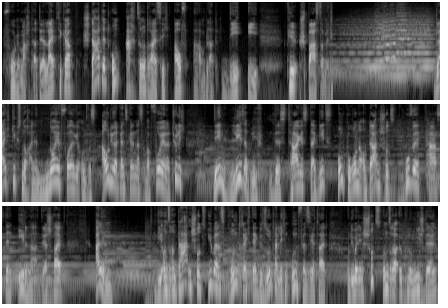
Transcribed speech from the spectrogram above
vorgemacht hat. Der Live-Ticker startet um 18.30 Uhr auf abendblatt.de. Viel Spaß damit. Gleich gibt es noch eine neue Folge unseres Audio-Adventskalenders, aber vorher natürlich den Leserbrief des Tages. Da geht es um Corona und Datenschutz. Uwe Carsten Edler, der schreibt, allen, die unseren Datenschutz über das Grundrecht der gesundheitlichen Unversehrtheit und über den Schutz unserer Ökonomie stellen,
